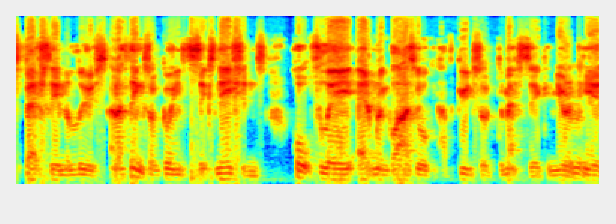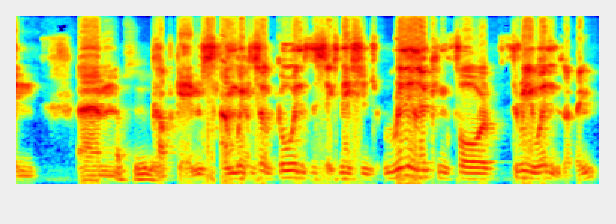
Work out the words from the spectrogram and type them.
especially in the loose. And I think sort of going to Six Nations, hopefully Edinburgh and Glasgow can have good sort of domestic and European um, Cup games, and we can sort of go into the Six Nations really looking for three wins. I think.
